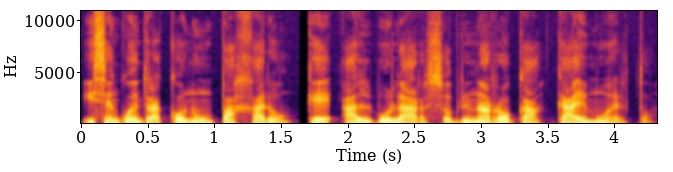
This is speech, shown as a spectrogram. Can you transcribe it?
y se encuentra con un pájaro que al volar sobre una roca cae muerto.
